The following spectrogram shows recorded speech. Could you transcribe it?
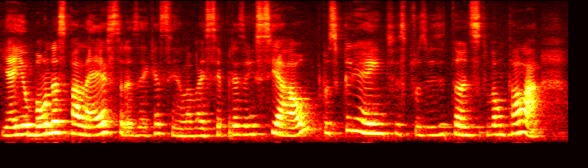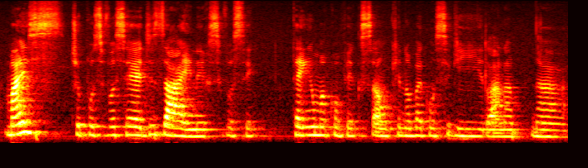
E aí o bom das palestras é que assim, ela vai ser presencial para os clientes, para os visitantes que vão estar lá. Mas, tipo, se você é designer, se você tem uma confecção que não vai conseguir ir lá na, na-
